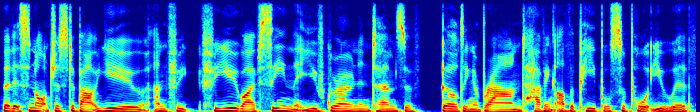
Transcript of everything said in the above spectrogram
that it's not just about you. And for, for you, I've seen that you've grown in terms of building a brand, having other people support you with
